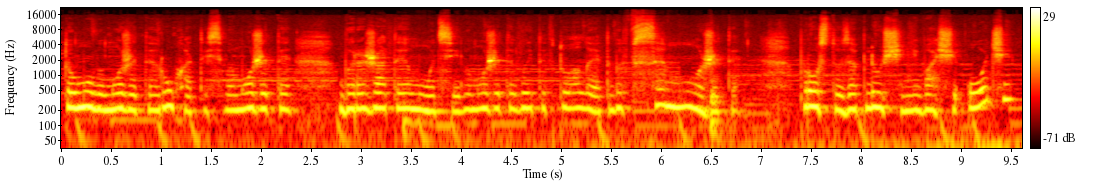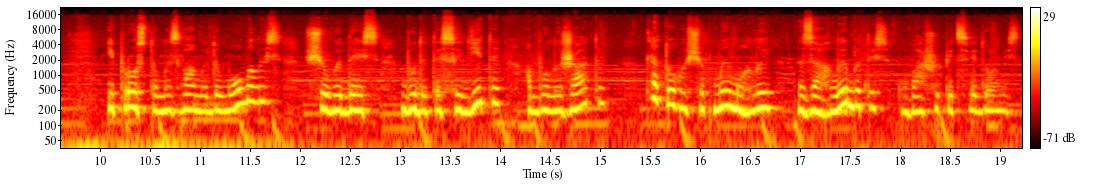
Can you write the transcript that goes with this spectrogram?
Тому ви можете рухатись, ви можете виражати емоції, ви можете вийти в туалет, ви все можете. Просто заплющені ваші очі, і просто ми з вами домовились, що ви десь будете сидіти або лежати для того, щоб ми могли заглибитись у вашу підсвідомість.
